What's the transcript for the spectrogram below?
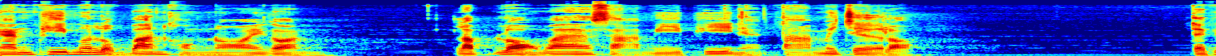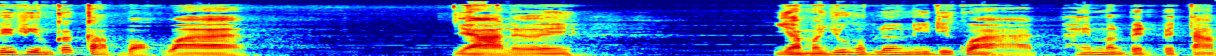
งั้นพี่มาหลบบ้านของน้อยก่อน รับรองว่าสามีพี่เนี่ยตามไม่เจอหรอก แต่พี่พิมพ์ก็กลับบอกว่า อย่าเลย อย่ามายุ่งกับเรื่องนี้ดีกว่า ให้มันเป็นไปตาม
